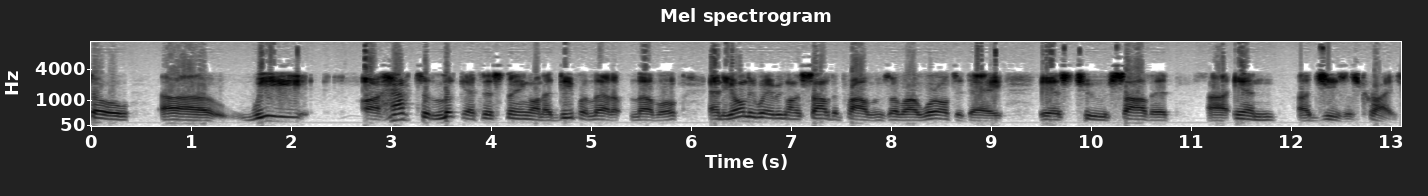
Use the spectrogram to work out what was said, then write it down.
So uh, we uh, have to look at this thing on a deeper le- level, and the only way we're going to solve the problems of our world today is to solve it uh, in uh, Jesus Christ.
